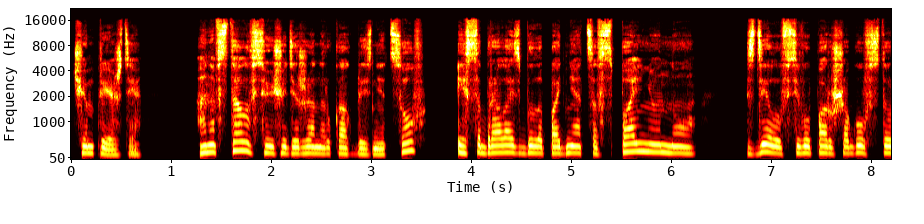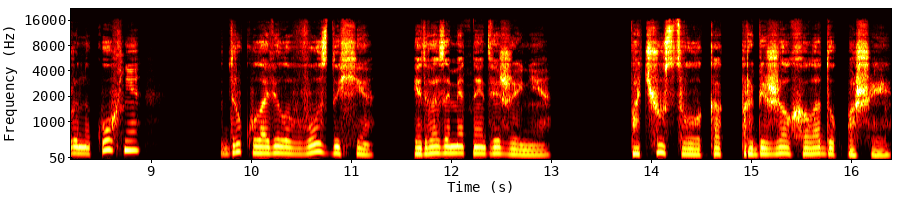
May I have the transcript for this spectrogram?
чем прежде. Она встала, все еще держа на руках близнецов, и собралась было подняться в спальню, но, сделав всего пару шагов в сторону кухни, вдруг уловила в воздухе едва заметное движение. Почувствовала, как пробежал холодок по шее.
